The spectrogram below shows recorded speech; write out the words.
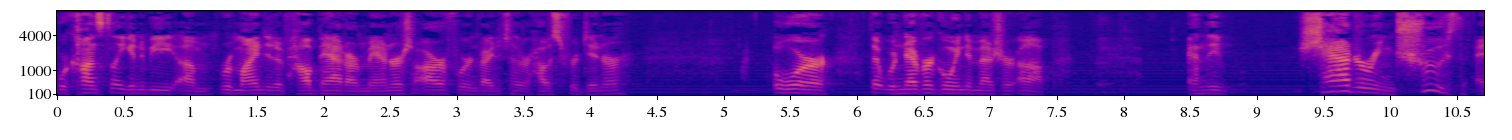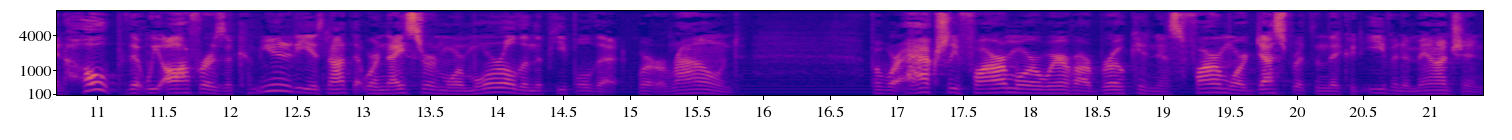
we're constantly going to be um, reminded of how bad our manners are if we're invited to their house for dinner, or that we're never going to measure up. And the shattering truth and hope that we offer as a community is not that we're nicer and more moral than the people that we're around but we're actually far more aware of our brokenness, far more desperate than they could even imagine.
